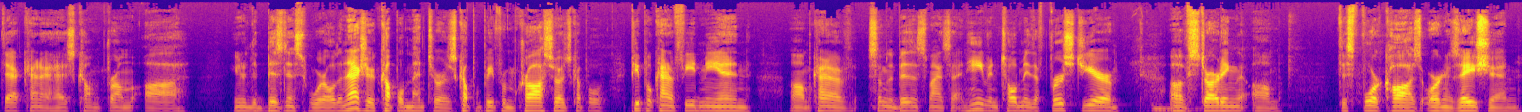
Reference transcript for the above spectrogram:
that kind of has come from, uh, you know, the business world, and actually a couple mentors, a couple people from Crossroads, a couple people kind of feed me in, um, kind of some of the business mindset, and he even told me the first year of starting um, this for cause organization.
